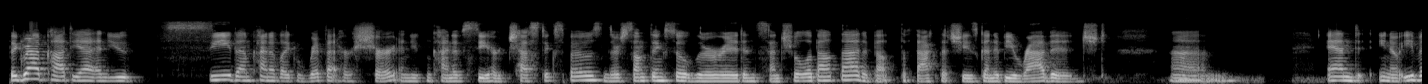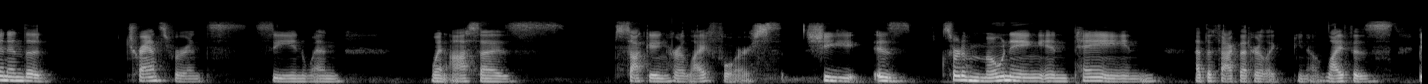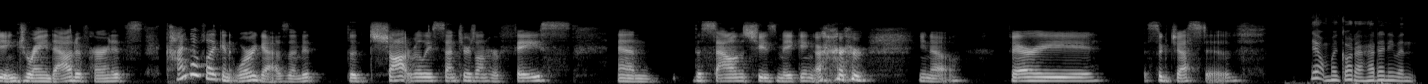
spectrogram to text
They grab Katya and you see them kind of like rip at her shirt and you can kind of see her chest exposed and there's something so lurid and sensual about that about the fact that she's going to be ravaged mm-hmm. um, and you know even in the transference scene when when Asa is sucking her life force, she is sort of moaning in pain at the fact that her like you know life is being drained out of her and it's kind of like an orgasm it the shot really centers on her face and the sounds she's making are you know very suggestive yeah oh my god i hadn't even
